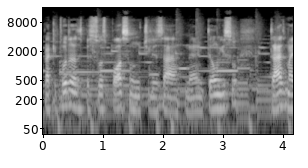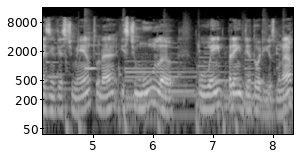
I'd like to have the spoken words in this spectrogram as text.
para que todas as pessoas possam utilizar. Né? Então isso traz mais investimento, né? estimula o empreendedorismo, né?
